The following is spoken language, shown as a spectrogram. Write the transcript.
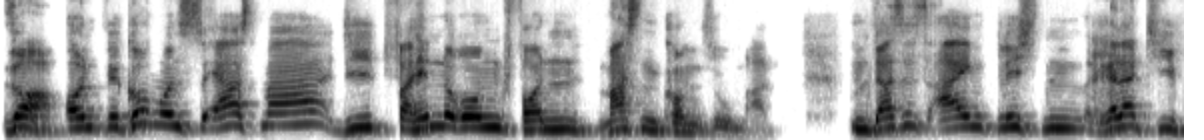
So, und wir gucken uns zuerst mal die Verhinderung von Massenkonsum an. Und das ist eigentlich ein relativ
